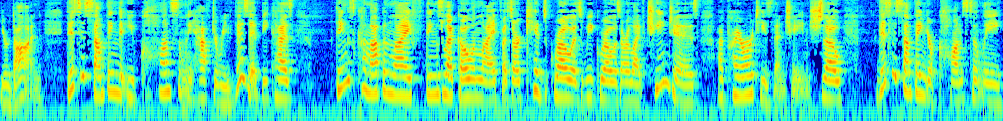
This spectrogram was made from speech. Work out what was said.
you're done. This is something that you constantly have to revisit because things come up in life, things let go in life. As our kids grow, as we grow, as our life changes, our priorities then change. So, this is something you're constantly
